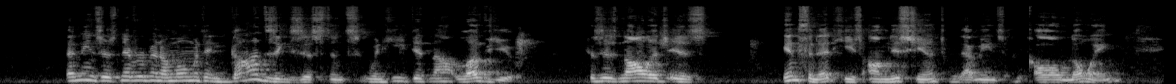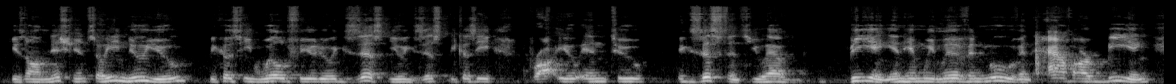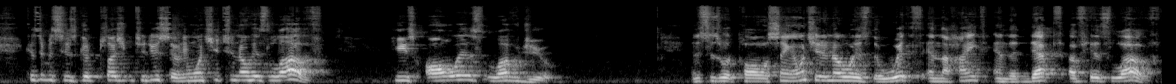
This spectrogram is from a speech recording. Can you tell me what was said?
that means there's never been a moment in God's existence when he did not love you because his knowledge is infinite. He's omniscient. That means all knowing. He's omniscient. So he knew you because he willed for you to exist. You exist because he brought you into existence. You have being. In him we live and move and have our being because it was his good pleasure to do so. And he wants you to know his love. He's always loved you. And this is what Paul is saying. I want you to know what is the width and the height and the depth of his love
